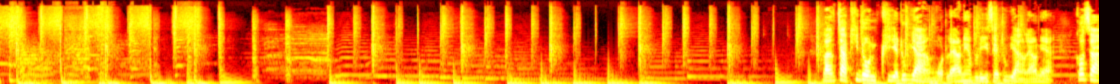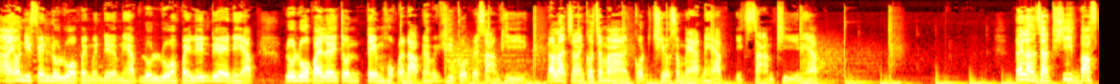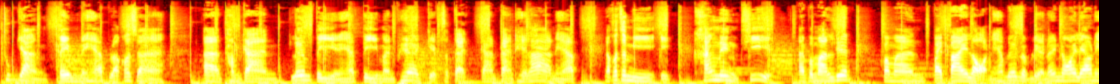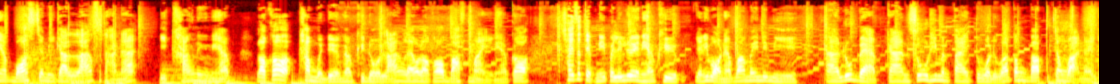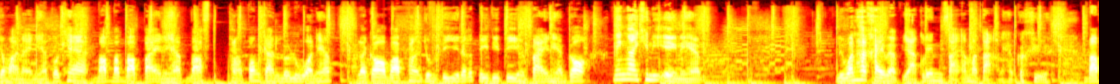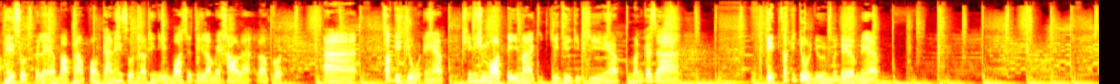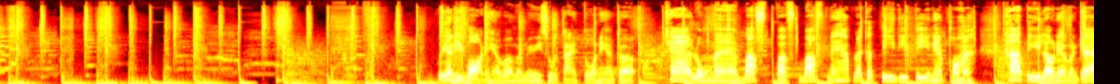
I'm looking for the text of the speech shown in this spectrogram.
หลังจากที่โดนเคลียร์ทุกอย่างหมดแล้วนะครับรีเซ็ตทุกอย่างแล้วเนี่ยก็จะ Ion Defense รัวๆไปเหมือนเดิมนะครับรัวๆไปเรื่อยๆนะครับรัวๆไปเลยจนเต็ม 6 ระดับนะครับก็คือกดไป 3 ที แล้วหลังจากนั้นก็จะมากดเชลสมาร์ทนะครับอีก 3 ทีนะครับและหลังจากที่บัฟทุกอย่างเต็มนะครับ เราก็จะทำการเริ่มตีนะครับ ตีมันเพื่อเก็บสแต็กการแปลงเทล่านะครับ แล้วก็จะมีอีกครั้งหนึ่งที่ประมาณเลือด ประมาณปลายปลายๆหลอดนะครับเลือดแบบเหลือน้อยๆแล้วนะครับบอสจะมีการล้างสถานะอีกครั้งหนึ่งนะครับ เราก็ทำเหมือนเดิมครับ คือโดนล้างแล้วเราก็บัฟใหม่นะครับก็ใช้สเต็ปนี้ไปเรื่อยๆนะครับ คืออย่างที่บอกนะครับว่าไม่ได้มีรูปแบบการสู้ที่มันตายตัว หรือว่าต้องบัฟจังหวะไหนจังหวะไหนนะครับ ก็แค่บัฟบัฟบัฟไปนะครับบัฟพลังป้องกันรัวๆนะครับ แล้วก็บัฟพลังโจมตีแล้วก็ตีตีตีมันไปนะครับ ก็ง่ายๆแค่นี้เองนะครับ หรือว่าถ้าใครแบบอยากเล่นสายอมตะนะครับก็คือบัฟให้สุดไปเลยบัฟพลังป้องกันให้สุดแล้วทีนี้บอสจะตีเราไม่เข้าแล้ว เรากดอ่าซับติจูดนะครับทีนี้มอสตีมากี่ทีกี่ทีนะครับมันก็จะติดซับติจูดอยู่เหมือนเดิมนะครับ ก็อย่างที่บอกนะครับว่ามันไม่มีสูตรตายตัวนะครับก็แค่ลงมาบัฟบัฟบัฟนะครับแล้วก็ตีตีตีนะครับเพราะว่าท่าตีเราเนี่ยมันก็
